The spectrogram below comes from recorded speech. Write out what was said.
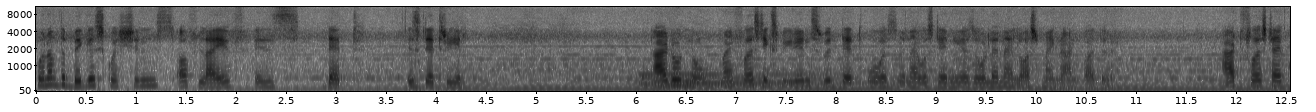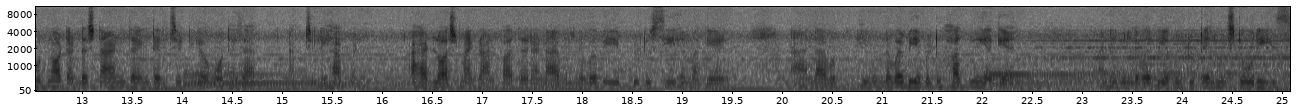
One of the biggest questions of life is death. Is death real? I don't know. My first experience with death was when I was 10 years old and I lost my grandfather. At first, I could not understand the intensity of what has ac- actually happened. I had lost my grandfather and I will never be able to see him again and I would he would never be able to hug me again and he will never be able to tell me stories.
